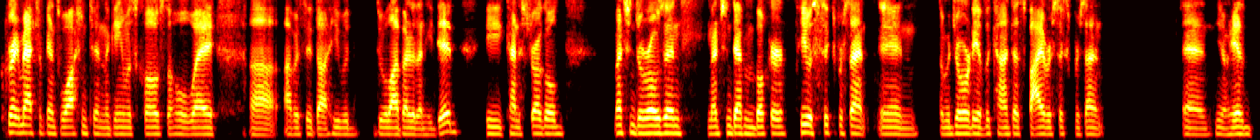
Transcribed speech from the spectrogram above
Great matchup against Washington. The game was close the whole way. Uh, obviously, thought he would do a lot better than he did. He kind of struggled. Mentioned DeRozan. Mentioned Devin Booker. He was six percent in the majority of the contest, five or six percent. And you know he had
